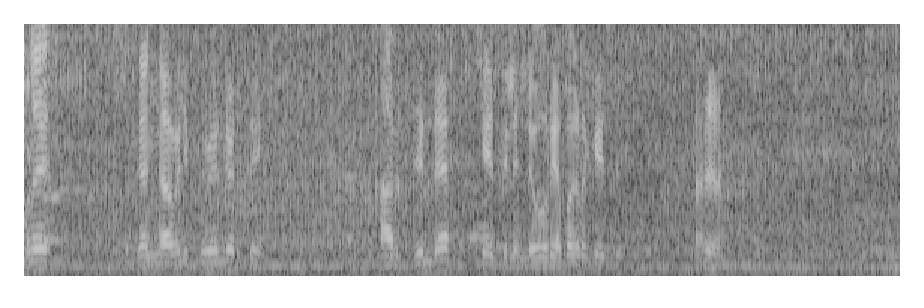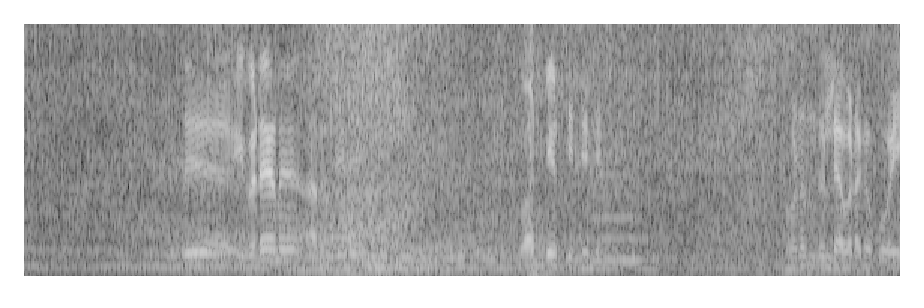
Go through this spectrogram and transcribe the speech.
നമ്മൾ ഗംഗാവലിപ്പുഴന്റെ അടുത്ത്. അർജുന്റെ കേസില്ലേ? ലോറി അപകട കേസ്. അറിയണം ഇത് ഇവിടെയാണ് അർജുന് വണ്ടി എത്തിയിട്ടുണ്ട് അവിടെ ഒന്നുമില്ല അവിടെയൊക്കെ പോയി.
